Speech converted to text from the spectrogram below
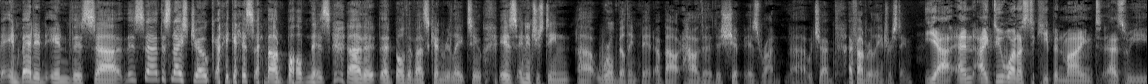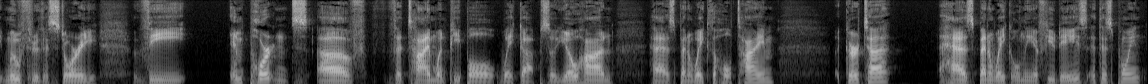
embedded in this uh, this uh, this nice joke, I guess, about baldness uh, that, that both of us can relate to is an interesting uh, world building bit about how the, the ship is run, uh, which I, I found really interesting. Yeah, and I do want us to keep in mind as we move through this story the importance of the time when people wake up. So Johann has been awake the whole time. Gerda has been awake only a few days at this point,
